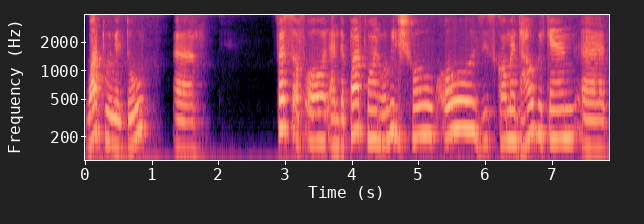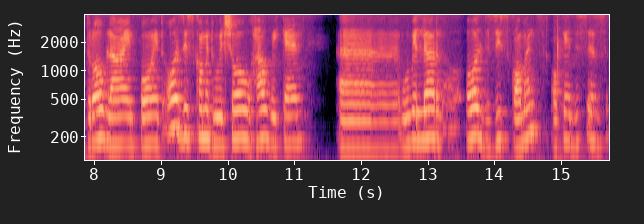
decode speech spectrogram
what we will do uh, first of all and the part one we will show all this comment how we can uh, draw line point all this comment we will show how we can uh, we will learn all these comments okay? This is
